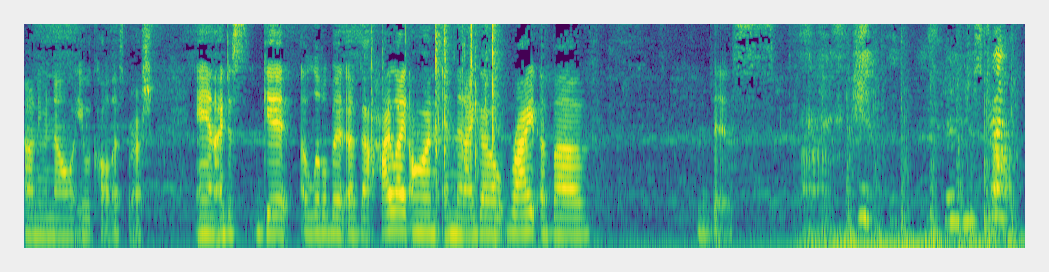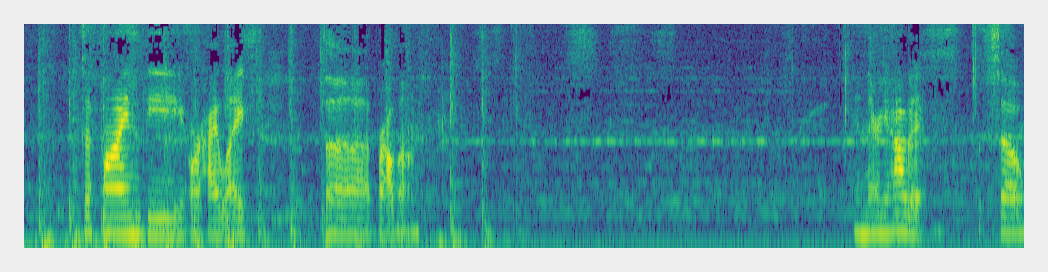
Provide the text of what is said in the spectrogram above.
I don't even know what you would call this brush. And I just get a little bit of that highlight on and then I go right above this. Um, just to define the, or highlight the brow bone. And there you have it. So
